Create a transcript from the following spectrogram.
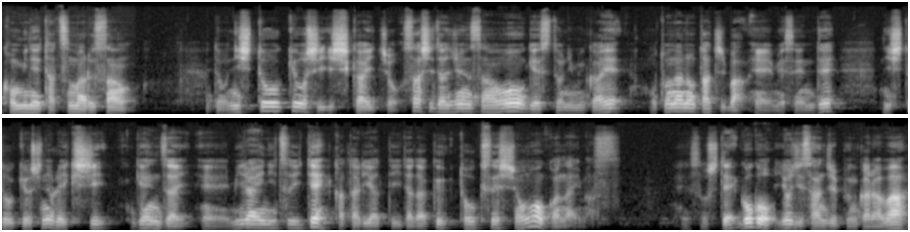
小峰達丸さん西東京市医師会長指田淳さんをゲストに迎え大人の立場目線で西東京市の歴史現在未来について語り合っていただくトークセッションを行います。そして午後4時30分からは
